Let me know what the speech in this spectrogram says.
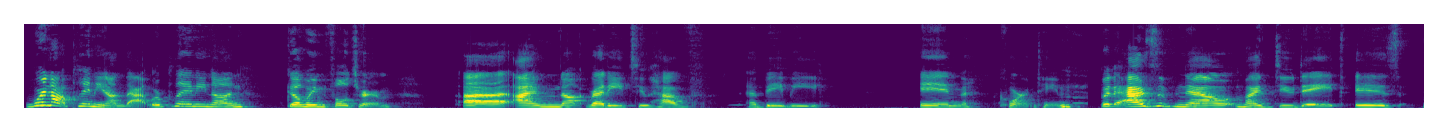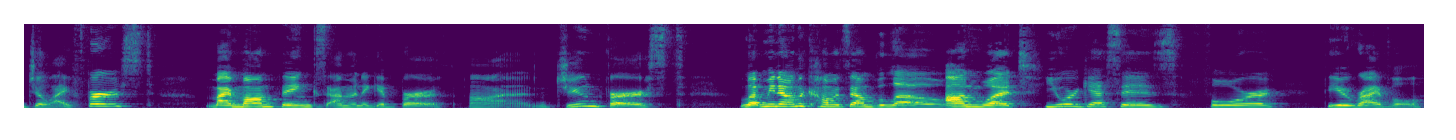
we're not planning on that. We're planning on going full term. Uh, I'm not ready to have a baby in quarantine. But as of now, my due date is July 1st. My mom thinks I'm gonna give birth on June 1st. Let me know in the comments down below on what your guess is for the arrival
